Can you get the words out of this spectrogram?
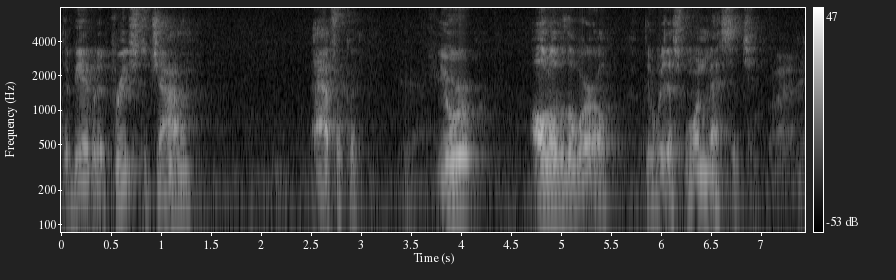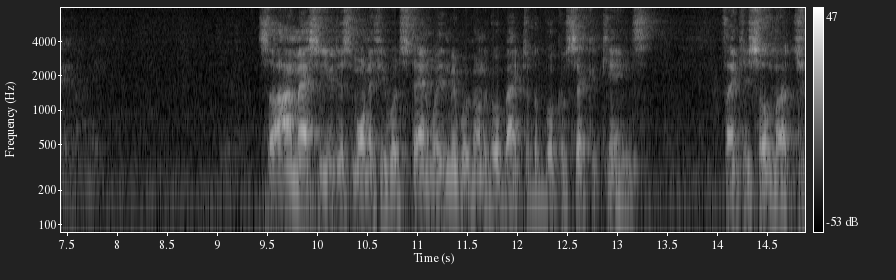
to be able to preach to China, Africa, Europe, all over the world with just one message. So I'm asking you this morning if you would stand with me. We're going to go back to the book of Second Kings. Thank you so much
